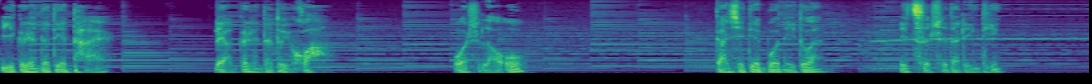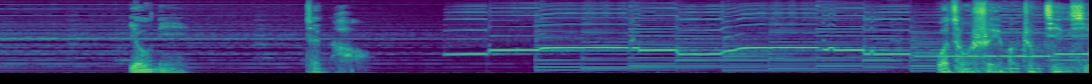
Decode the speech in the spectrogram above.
一个人的电台，两个人的对话。我是老欧，感谢电波那端你此时的聆听，有你真好。我从睡梦中惊醒，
